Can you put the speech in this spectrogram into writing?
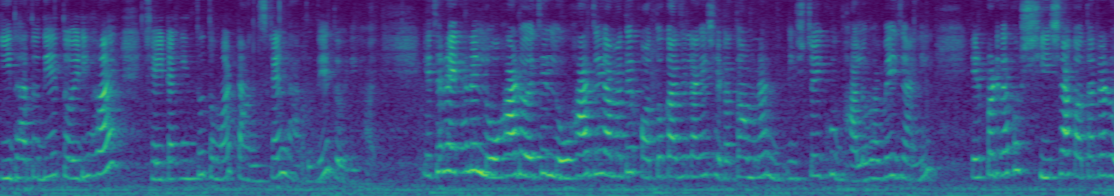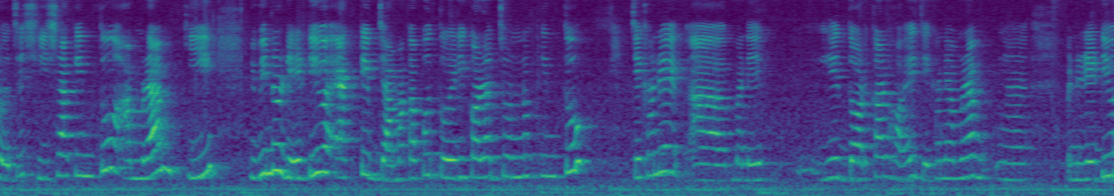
কি ধাতু দিয়ে তৈরি হয়? সেইটা কিন্তু তোমার টাংস্টেন ধাতু দিয়ে তৈরি হয়। এছাড়া এখানে লোহা রয়েছে। লোহা যে আমাদের কত কাজে লাগে সেটা তো আমরা নিশ্চয়ই খুব ভালোভাবেই জানি। এরপরে দেখো সীসা কথাটা রয়েছে। সীসা কিন্তু আমরা কি বিভিন্ন রেডিও অ্যাক্টিভ জামা কাপড় তৈরি করার জন্য কিন্তু যেখানে মানে ইয়ের দরকার হয়, যেখানে আমরা মানে রেডিও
